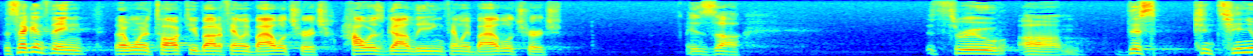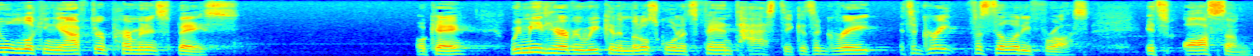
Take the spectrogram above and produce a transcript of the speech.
The second thing that I want to talk to you about at Family Bible Church, how is God leading Family Bible Church, is uh, through um, this continual looking after permanent space. Okay? We meet here every week in the middle school, and it's fantastic. It's a great, it's a great facility for us. It's awesome.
